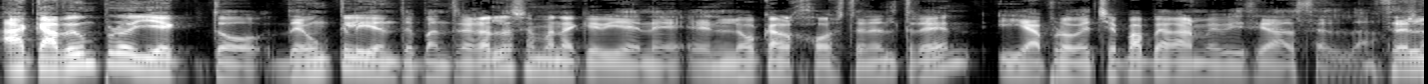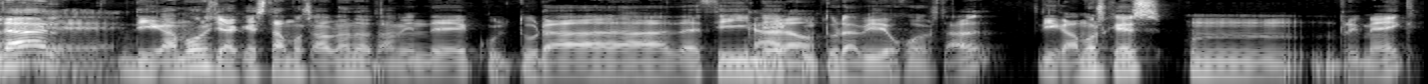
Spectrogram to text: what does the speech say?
acabé un proyecto de un cliente para entregar la semana que viene en localhost en el tren y aproveché para pegarme viciada al Zelda. Zelda, digamos, ya que estamos hablando también de cultura de cine, cultura de videojuegos tal, digamos que es un remake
